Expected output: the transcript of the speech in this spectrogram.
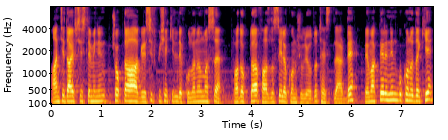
anti-dive sisteminin çok daha agresif bir şekilde kullanılması paddock'ta fazlasıyla konuşuluyordu testlerde ve McLaren'in bu konudaki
